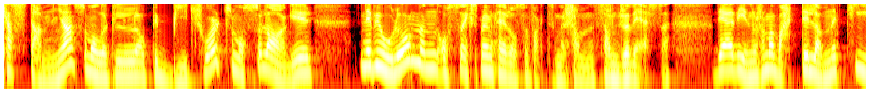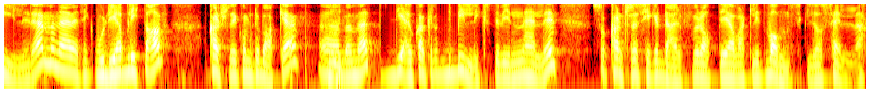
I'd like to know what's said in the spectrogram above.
Castagna, som holder til oppe i Beachwort, som også lager Nebbiolo, men også eksperimenterer også faktisk med Sangiovese. Det er viner som har vært i landet tidligere, men jeg vet ikke hvor de har blitt av. Kanskje de kommer tilbake. Uh, mm. Hvem vet? De er jo ikke akkurat de billigste vinene heller, så kanskje det er sikkert derfor at de har vært litt vanskelig å selge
